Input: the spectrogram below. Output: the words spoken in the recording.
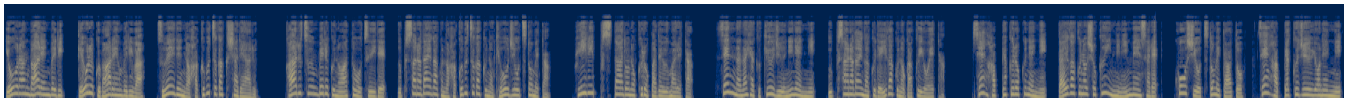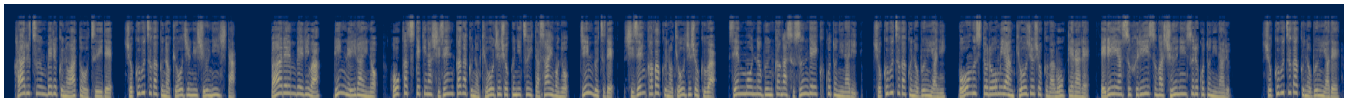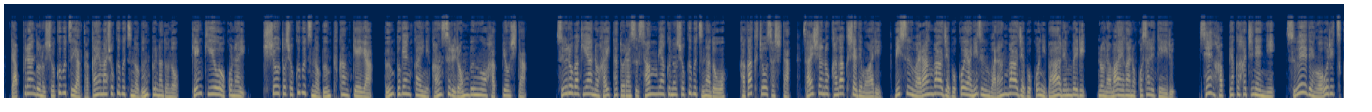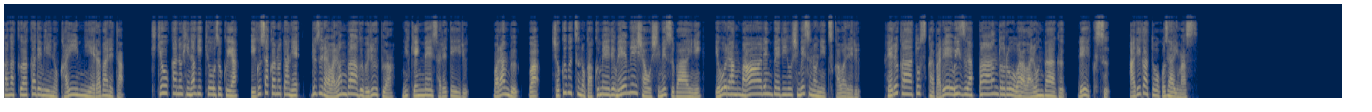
ヨーラン・バーレンベリ、ゲオルク・バーレンベリは、スウェーデンの博物学者である。カールツーンベルクの後を継いで、ウプサラ大学の博物学の教授を務めた。フィーリップスタードのクロパで生まれた。1792年にウプサラ大学で医学の学位を得た。1806年に大学の職員に任命され、講師を務めた後、1814年にカールツーンベルクの後を継いで植物学の教授に就任した。バーレンベリは、リンネ以来の包括的な自然科学の教授職に就いた最後の人物で、自然科学の教授職は、専門の文化が進んでいくことになり、植物学の分野に、ボーグストローミアン教授職が設けられ、エリーアス・フリースが就任することになる。植物学の分野で、ラップランドの植物や高山植物の分布などの研究を行い、気象と植物の分布関係や分布限界に関する論文を発表した。スーロバキアのハイタトラス山脈の植物などを科学調査した最初の科学者でもあり、ビスン・ワランバージェボコやニズン・ワランバージェボコにバーレンベリの名前が残されている。1808年にスウェーデン王立科学アカデミーの会員に選ばれた。気境家のひなぎ教族やイグサ科の種、ルズラ・ワランバーグ・ブループは、に県名されている。ワランブは、植物の学名で命名者を示す場合に、ヨーラン・マーレンベリを示すのに使われる。フェルカートスカバレーウィズ・アッパーアンドローワー・ワロンバーグ、レイクス。ありがとうございます。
